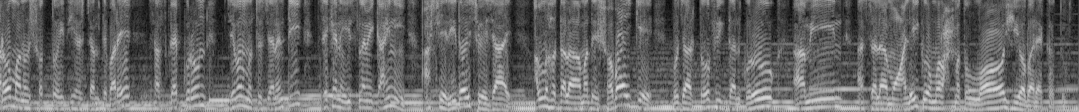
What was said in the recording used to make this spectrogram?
আরও মানুষ সত্য ইতিহাস জানতে পারে। সাবস্ক্রাইব করুন, যেমন মতো চ্যানেলটি যেখানে ইসলামী কাহিনী আসে, হৃদয় ছুঁয়ে যায়। আল্লাহ তালা আমাদের সবাইকে বোঝার তৌফিক দান করুক। আমিন। আসসালামু আলাইকুম রহমতুল্লাহ বারাকাতুহ।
